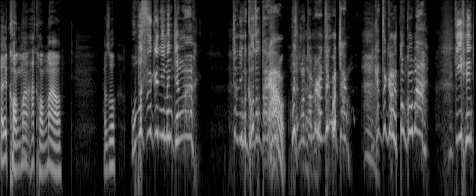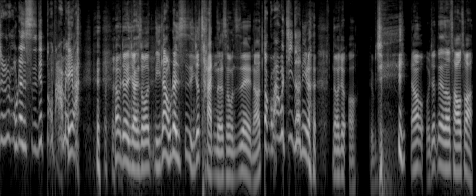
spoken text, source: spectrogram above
他就狂骂，他狂骂哦，他说我不是跟你们讲吗？叫你们口罩戴好，为什么都没有人听我讲？你看这个洞沟吧，你第一天就让我认识，你都打没了。他们就很喜欢说你让我认识你就惨了什么之类的，然后洞沟吧，我记得你了，然后就哦对不起，然后我就那时候超差，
